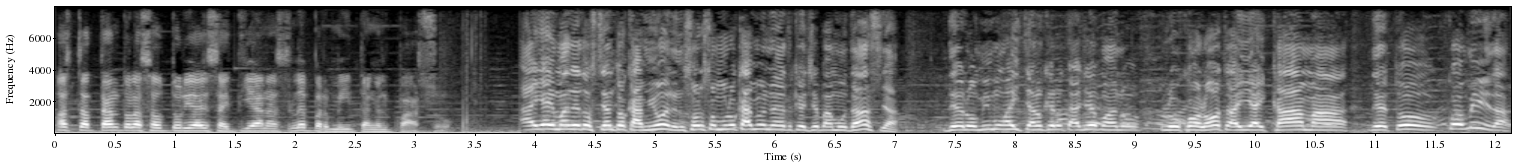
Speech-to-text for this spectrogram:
hasta tanto las autoridades haitianas le permitan el paso. Ahí hay más de 200 camiones, nosotros somos los camioneros que llevan mudanza, de los mismos haitianos que lo están llevando, los colotas, ahí hay cama, de todo, comida.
